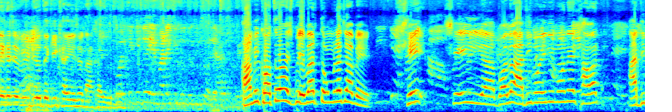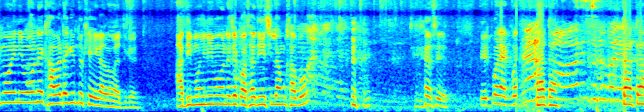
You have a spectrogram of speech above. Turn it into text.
দেখেছে ভিডিওতে কি খাইয়েছো না খাইয়েছে। আমি কত আসবে? এবার তোমরা যাবে। সেই সেই বলো আদিমোহিনী মোহনে খাওয়া আদিমোহিনী মোহনে খাওয়াটা কিন্তু খেয়ে গেলাম আজকে। আদিমোহিনী মোহনে যে কথা দিয়েছিলাম খাব। ঠিক আছে? এরপর একবার টাটা। হয়ে গেল। টাটা।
